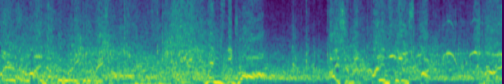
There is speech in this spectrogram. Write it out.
players are lined up and ready for the faceoff. Wins the draw. Yzerman finds the loose puck. Bure.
